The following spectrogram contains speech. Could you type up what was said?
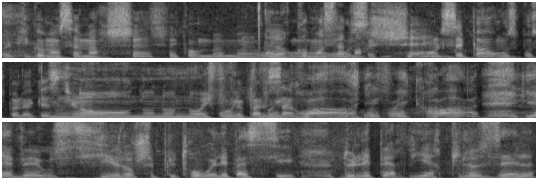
Et puis comment ça marchait, c'est quand même. euh, Alors, on- comment ça on sait- marchait On le sait pas, on se pose pas la question. Non, non, non, non, il faut, il pas faut le y savoir. croire. Il faut y croire. Il y avait aussi, alors je ne sais plus trop où elle est passée, de l'épervière piloselle.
